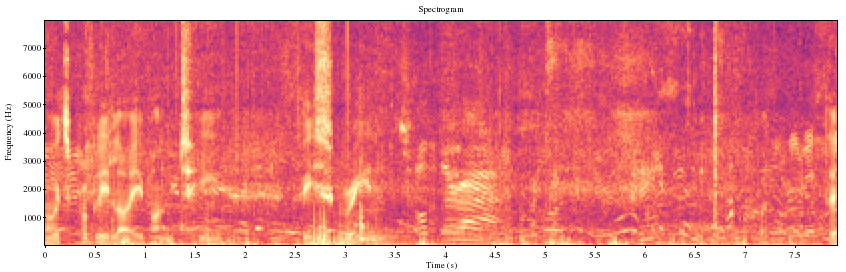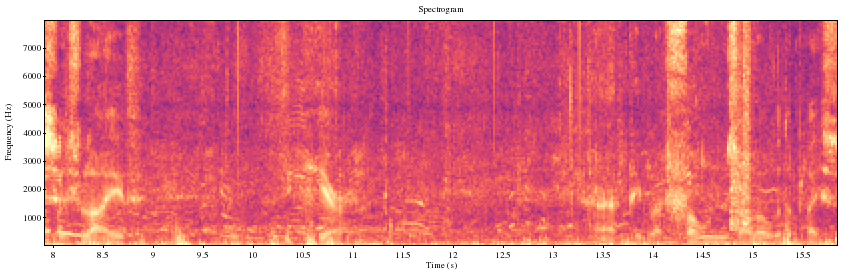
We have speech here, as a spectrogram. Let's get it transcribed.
Oh, it's probably live on TV screens. But this is live here. phones all over the place.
